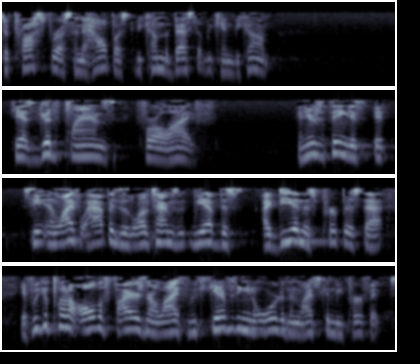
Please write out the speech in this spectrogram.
to prosper us and to help us to become the best that we can become. He has good plans for our life. And here's the thing: is if see in life, what happens is a lot of times we have this idea and this purpose that if we could put out all the fires in our life, if we could get everything in order, then life's going to be perfect.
